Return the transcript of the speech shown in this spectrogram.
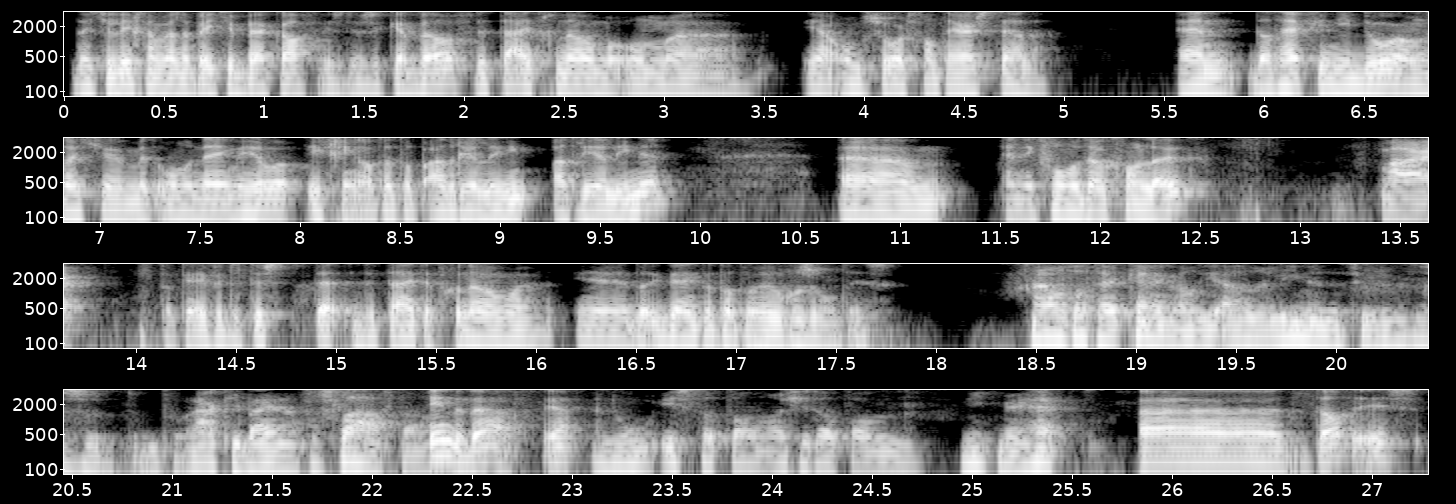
dat je lichaam wel een beetje back-off is. Dus ik heb wel even de tijd genomen om, uh, ja, om soort van te herstellen. En dat heb je niet door, omdat je met ondernemen heel... Ik ging altijd op adrenaline. adrenaline. Um, en ik vond het ook gewoon leuk. Maar dat ik even de, tussen, de tijd heb genomen, eh, dat ik denk dat dat wel heel gezond is. Nou, want dat herken ik wel, die adrenaline natuurlijk. Dus dan raak je bijna verslaafd aan. Inderdaad, ja. En hoe is dat dan als je dat dan niet meer hebt? Uh, dat is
